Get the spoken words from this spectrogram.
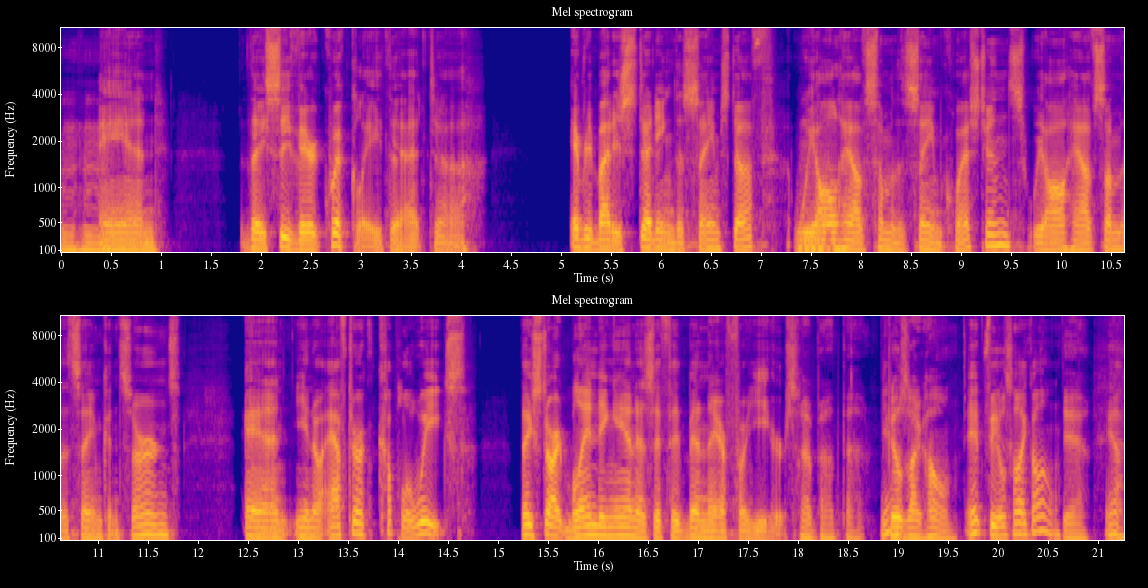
Mm-hmm. And they see very quickly that uh, everybody's studying the same stuff. We Mhm. all have some of the same questions. We all have some of the same concerns. And, you know, after a couple of weeks, they start blending in as if they've been there for years. How about that? Yeah. Feels like home. It feels like home. Yeah. Yeah.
